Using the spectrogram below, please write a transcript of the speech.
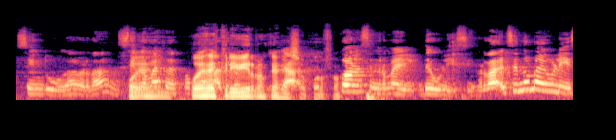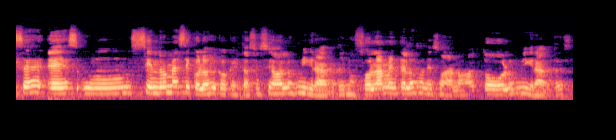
sin duda, ¿verdad? ¿Puedes, describirnos qué es eso, por favor? Con el síndrome de Ulises, ¿verdad? El síndrome de Ulises es un síndrome psicológico que está asociado a los migrantes, no solamente a los venezolanos, a todos los migrantes,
